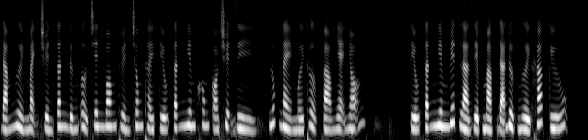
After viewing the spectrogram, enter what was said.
Đám người mạnh truyền tân đứng ở trên bong thuyền trông thấy Tiếu Tấn Nghiêm không có chuyện gì, lúc này mới thở phào nhẹ nhõm. Tiếu Tấn Nghiêm biết là Diệp Mạc đã được người khác cứu,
